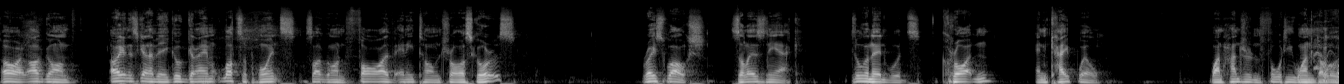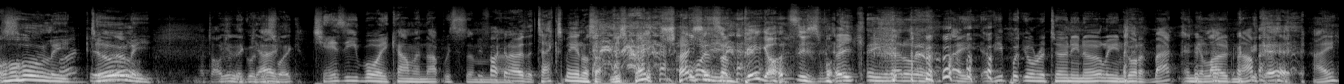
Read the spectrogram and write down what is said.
All right, I've gone. I think it's going to be a good game. Lots of points. So I've gone five anytime try scorers. Reece Walsh, Zalesniak, Dylan Edwards, Crichton, and Capewell. One hundred and forty-one dollars. Holy dooly! I told you they're good this week. Chezzy boy coming up with some. You fucking uh, owe the tax man or something. He's chasing some big odds this week. Either that or hey, have you put your return in early and got it back and you're loading up? Yeah. Hey,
